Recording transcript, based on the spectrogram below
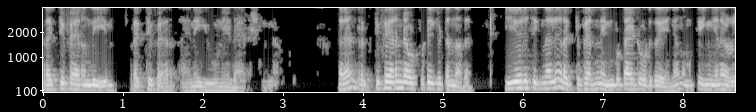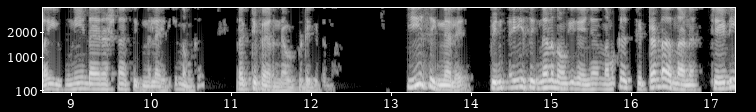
റെക്ടിഫയർ എന്ത് ചെയ്യും? റെക്ടിഫയർ അതിനെ യൂണി ഡയറക്ഷനിലാക്കും അന്നേരം റെക്ടിഫയറിന്റെ ഔട്ട്പുട്ടിൽ കിട്ടുന്നത്. ഈ ഒരു സിഗ്നൽ റെക്ടിഫയറിന് ഇൻപുട്ട് ആയിട്ട് കൊടുത്തു കഴിഞ്ഞാൽ നമുക്ക് ഇങ്ങനെയുള്ള യൂണി ഡയറക്ഷണൽ സിഗ്നൽ ആയിരിക്കും നമുക്ക് റെക്ടിഫയറിന്റെ ഔട്ട്പുട്ടിൽ കിട്ടുന്നത്. ഈ സിഗ്നൽ പിന്നെ ഈ സിഗ്നൽ നോക്കിക്കഴിഞ്ഞാൽ നമുക്ക് കിട്ടേണ്ടത് എന്താണ്? സ്റ്റഡി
